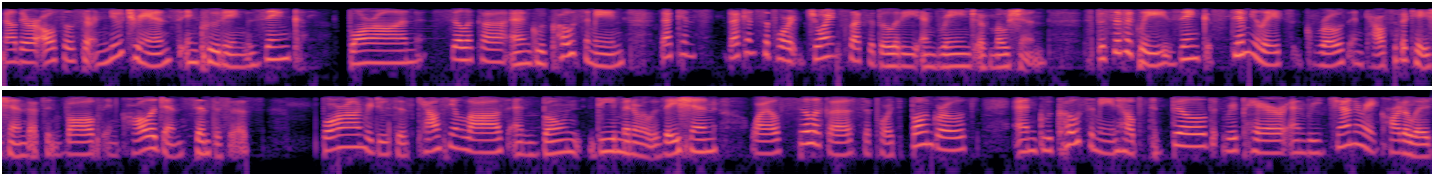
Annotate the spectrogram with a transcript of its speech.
Now, there are also certain nutrients, including zinc, boron, silica, and glucosamine, that can that can support joint flexibility and range of motion. Specifically, zinc stimulates growth and calcification that's involved in collagen synthesis. Boron reduces calcium loss and bone demineralization, while silica supports bone growth and glucosamine helps to build, repair, and regenerate cartilage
